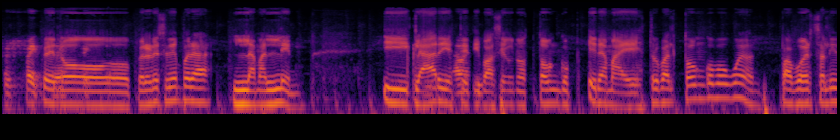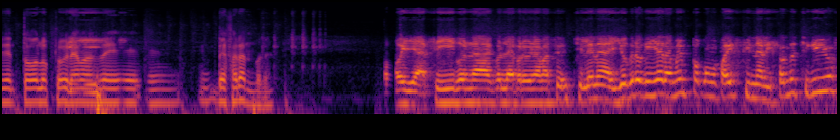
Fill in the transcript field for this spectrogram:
Perfecto. perfecto. pero, pero en ese tiempo era la Marlene. Y claro, y este Ah, tipo hacía unos tongos, era maestro para el tongo, pues weón, para poder salir en todos los programas Sí. de, de farándula. Oye, así con la, con la programación chilena, y yo creo que ya también po- como para ir finalizando, chiquillos,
